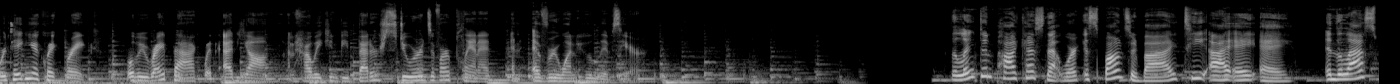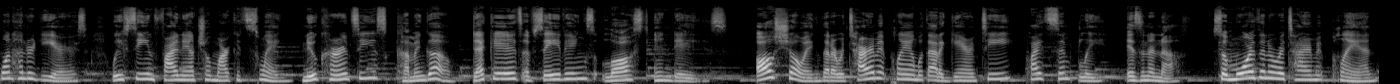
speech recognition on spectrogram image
We're taking a quick break. We'll be right back with Ed Yong on how we can be better stewards of our planet and everyone who lives here. The LinkedIn Podcast Network is sponsored by TIAA. In the last 100 years, we've seen financial markets swing, new currencies come and go, decades of savings lost in days, all showing that a retirement plan without a guarantee, quite simply, isn't enough. So, more than a retirement plan,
